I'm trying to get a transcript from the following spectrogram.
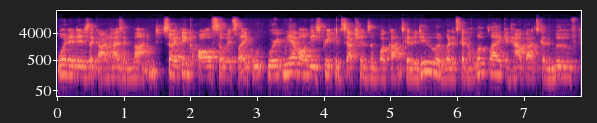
what it is that God has in mind. So I think also it's like we we have all these preconceptions of what God's going to do and what it's going to look like and how God's going to move.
